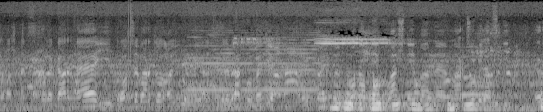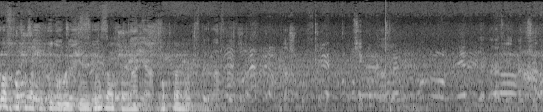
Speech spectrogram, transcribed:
Tomasz Metz pole karne i proszę bardzo, ojej, ale sobie brakło, będzie kolejny ponownie właśnie pan y, Marcin Bielawski Rozpoczęła się w tym momencie druga część spotkania. 14 to Łukasz Szybowskiego. Ci piłkarze jak na razie jednak siedzą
